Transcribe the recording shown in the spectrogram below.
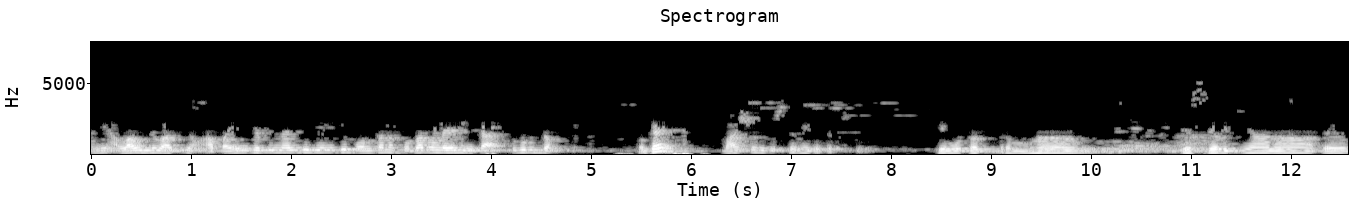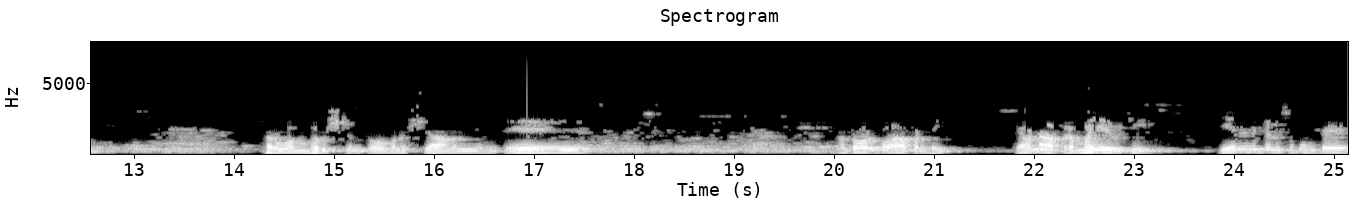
అని అలా ఉంది వాక్యం. ఆ పైన చెప్పిన దానికి దీనికి పొంతన కుదరలేదు ఇంకా కుదురుద్దాం. ఓకే? భాష్యం చూస్తే మీకు తెలుస్తుంది. కిము తద్ బ్రహ్మ విజ్ఞానా విజ్ఞానాత్ సర్వం భవిష్యంతో మనుష్యామన్యంతే. అంతవరకు ఆపండి. ఏమన్నా ఆ బ్రహ్మ ఏమిటి? దేనిని తెలుసుకుంటే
